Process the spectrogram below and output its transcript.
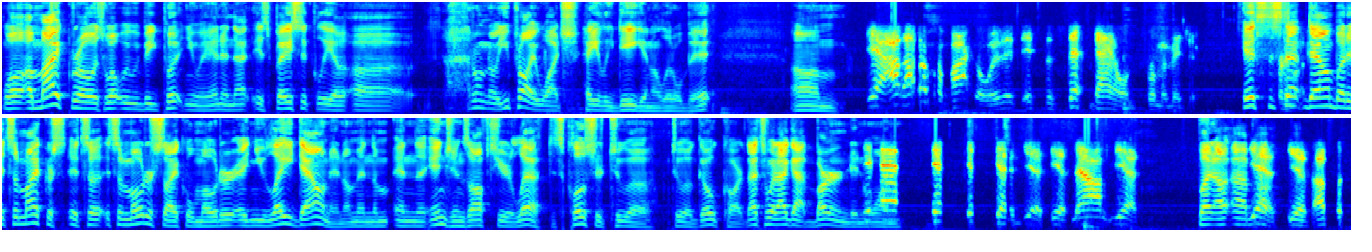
Well, a micro is what we would be putting you in, and that is basically a. a I don't know. You probably watch Hailie Deegan a little bit. Um, Yeah, I, I know what a micro is. It, it's the step down from a midget. It's the step much. down, but it's a micro. It's a it's a motorcycle motor, and you lay down in them, and the and the engine's off to your left. It's closer to a to a go kart. That's what I got burned in Yes, one. yes, yes, yes, yes, yes. Now, I'm- yes, But I, I, yes, yes. I know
